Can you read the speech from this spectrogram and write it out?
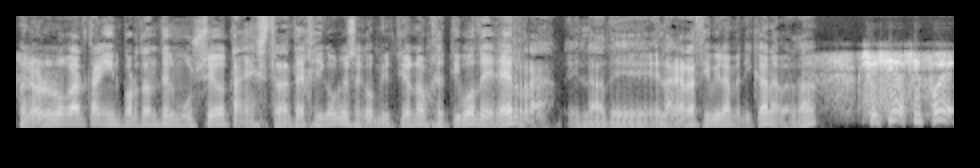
Bueno, era un lugar tan importante el museo, tan estratégico, que se convirtió en objetivo de guerra, en la, de, en la Guerra Civil Americana, ¿verdad? Sí, sí, así fue.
